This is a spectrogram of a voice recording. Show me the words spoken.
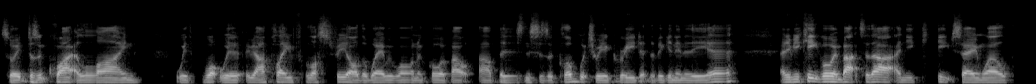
so it doesn't quite align with what we our playing philosophy or the way we want to go about our business as a club, which we agreed at the beginning of the year. And if you keep going back to that and you keep saying, well,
